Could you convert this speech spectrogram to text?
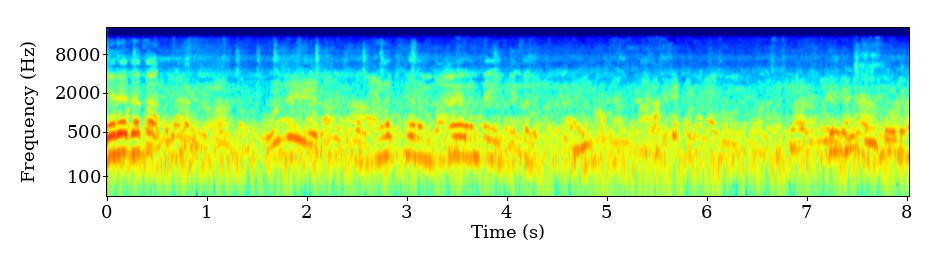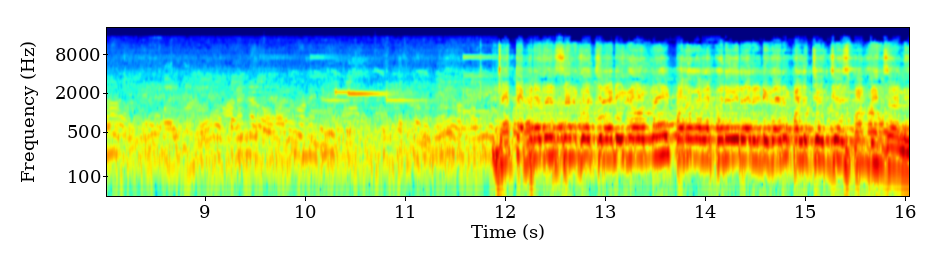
ఏరే జత బాగా ఉంటాయి జతలు చెత్త ప్రదర్శనకు వచ్చి రెడీగా ఉన్నాయి. పొలగల కొరవీరారెడ్డి గారు పళ్ళు చెక్ చేసి పంపించాలి.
